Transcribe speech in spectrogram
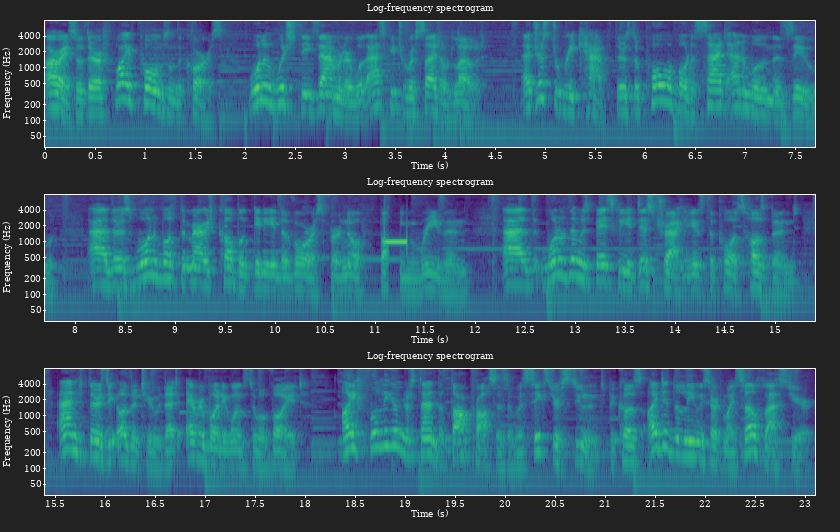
Alright, so there are 5 poems on the course, one of which the examiner will ask you to recite out loud. Uh, just to recap, there's the poem about a sad animal in a zoo, uh, there's one about the married couple getting a divorce for no fucking reason, uh, one of them is basically a diss track against the poet's husband, and there's the other two that everybody wants to avoid. I fully understand the thought process of a 6th year student because I did the Leaving Cert myself last year,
